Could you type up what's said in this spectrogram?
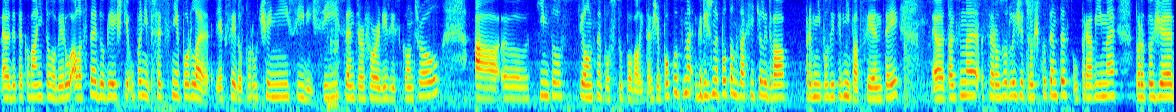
eh, detekování toho viru, ale v té době ještě úplně přesně podle jaksi doporučení CDC, Center for Disease Control, a eh, tímto stylem jsme postupovali. Takže pokud jsme, když jsme potom zachytili dva první pozitivní pacienty, eh, tak jsme se rozhodli, že trošku ten test upravíme, protože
